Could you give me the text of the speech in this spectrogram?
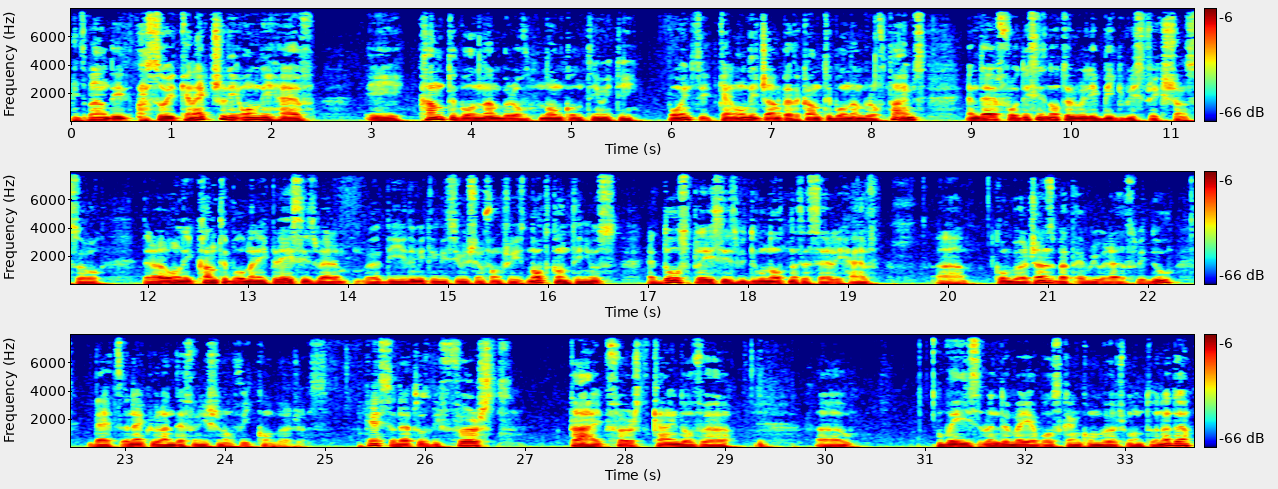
it's bounded so it can actually only have a countable number of non-continuity points. It can only jump at a countable number of times, and therefore this is not a really big restriction. So there are only countable many places where uh, the limiting distribution function is not continuous. At those places we do not necessarily have uh, convergence, but everywhere else we do. That's an equivalent definition of weak convergence. Okay, so that was the first type, first kind of uh, uh ways random variables can converge one to another.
